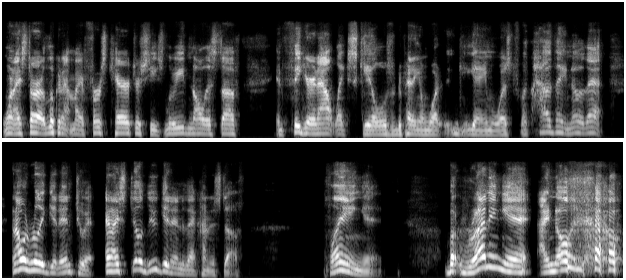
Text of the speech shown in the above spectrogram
when I started looking at my first character sheets, reading all this stuff and figuring out like skills or depending on what game it was. Like, how did they know that? And I would really get into it. And I still do get into that kind of stuff, playing it, but running it, I know how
